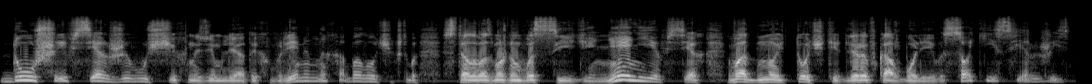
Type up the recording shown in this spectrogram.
души всех живущих на земле от их временных оболочек, чтобы стало возможным воссоединение всех в одной точке для рывка в более высокие сферы жизни.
